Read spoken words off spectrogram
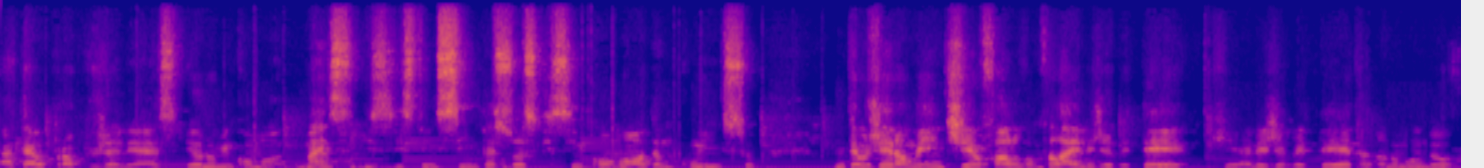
até o próprio GLS, eu não me incomodo. Mas existem, sim, pessoas que se incomodam com isso. Então, geralmente, eu falo, vamos falar LGBT? Que LGBT tá todo mundo...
